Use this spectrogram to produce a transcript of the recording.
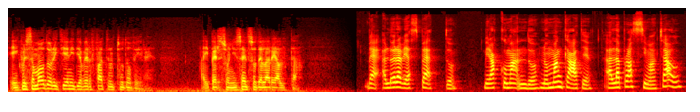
e in questo modo ritieni di aver fatto il tuo dovere. Hai perso ogni senso della realtà. Beh, allora vi aspetto. Mi raccomando, non mancate. Alla prossima, ciao!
